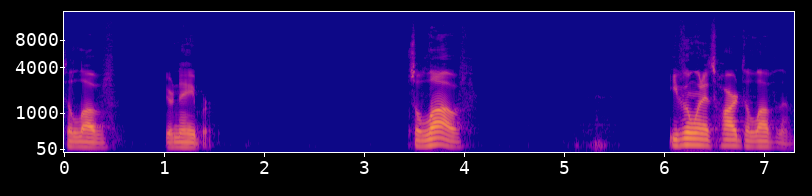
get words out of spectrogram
to love your neighbor. So, love, even when it's hard to love them.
